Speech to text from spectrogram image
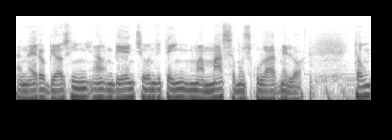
anaerobiose em ambiente onde tem uma massa muscular melhor. Então,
